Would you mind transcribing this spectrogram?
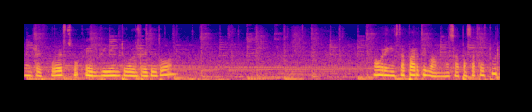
el refuerzo, el viento alrededor. Ahora en esta parte vamos a pasar costura.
